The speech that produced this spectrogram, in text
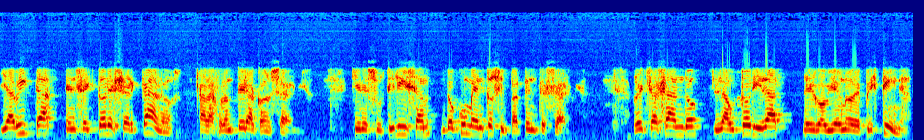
y habita en sectores cercanos a la frontera con Serbia, quienes utilizan documentos y patentes serbias, rechazando la autoridad del gobierno de Pristina,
